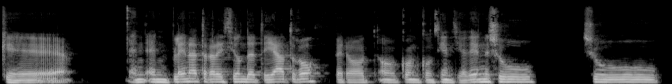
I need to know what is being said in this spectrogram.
que en, en, plena tradición de teatro, pero con conciencia. Tiene su, su,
